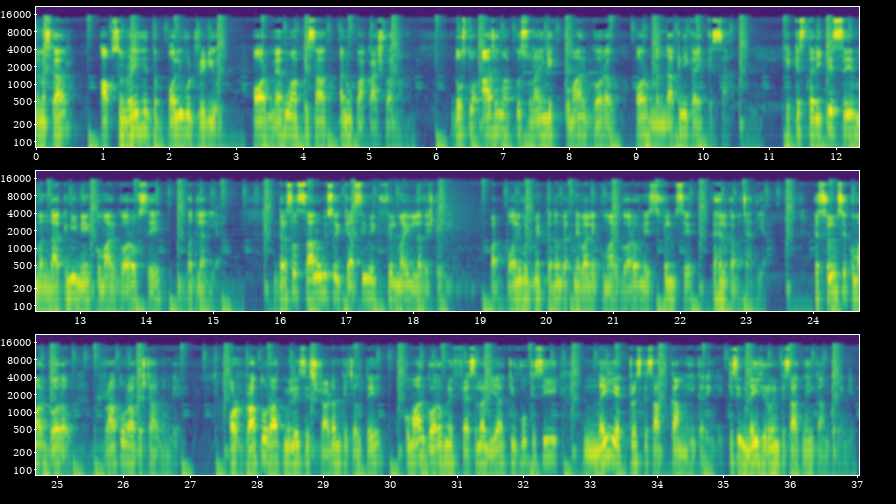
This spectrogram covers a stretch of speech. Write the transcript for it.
नमस्कार, आप सुन रहे हैं द बॉलीवुड रेडियो और मैं हूँ आपके साथ अनूप आकाश वर्मा। दोस्तों, आज हम आपको सुनाएँगे कुमार गौरव और मंदाकिनी का एक किस्सा, कि किस तरीके से मंदाकिनी ने कुमार गौरव से बदला लिया। दरअसल, साल 1981 में एक फ़िल्म आई लव स्टोरी और बॉलीवुड में कदम रखने वाले कुमार गौरव ने इस फ़िल्म से तहलका मचा दिया। इस फ़िल्म से कुमार गौरव रातों रात स्टार बन गए। और रातों रात मिले इस स्टार्डम के चलते, कुमार गौरव ने फैसला लिया कि वो किसी नई एक्ट्रेस के साथ काम नहीं करेंगे, किसी नई हीरोइन के साथ नहीं काम करेंगे।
